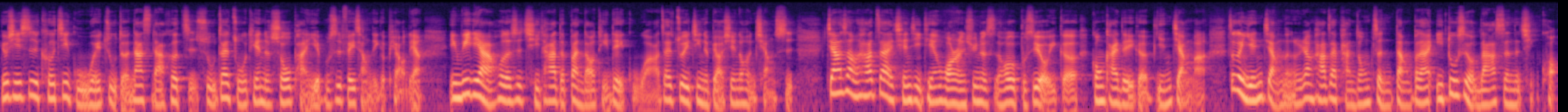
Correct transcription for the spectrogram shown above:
尤其是科技股为主的纳斯达克指数，在昨天的收盘也不是非常的一个漂亮。NVIDIA 或者是其他的半导体类股啊，在最近的表现都很强势，加上他在前几天黄仁勋的时候，不是有一个公开的一个演讲嘛？这个演讲呢，让他在盘中震荡，本来一度是有拉升的情况。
